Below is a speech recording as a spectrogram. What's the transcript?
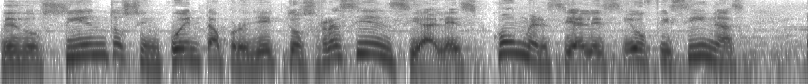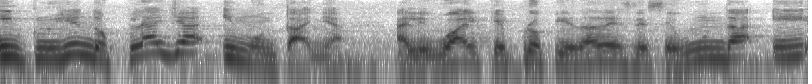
de 250 proyectos residenciales, comerciales y oficinas, incluyendo playa y montaña, al igual que propiedades de segunda y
